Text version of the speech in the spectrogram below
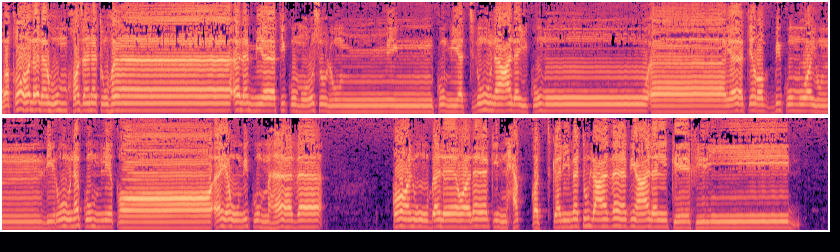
وقال لهم خزنتها ألم ياتكم رسل منكم يتلون عليكم آيات ربكم وينذرونكم لقاء يومكم هذا قالوا بلى ولكن حق حقت كلمة العذاب على الكافرين.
